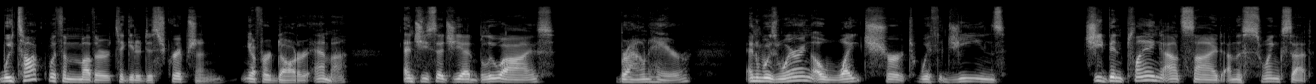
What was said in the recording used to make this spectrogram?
We talked with the mother to get a description of her daughter Emma, and she said she had blue eyes, brown hair, and was wearing a white shirt with jeans. She'd been playing outside on the swing set.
